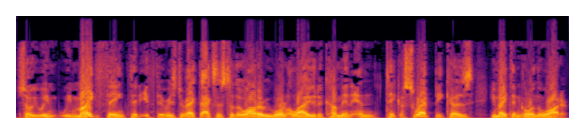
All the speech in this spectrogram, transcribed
So we, we might think that if there is direct access to the water, we won't allow you to come in and take a sweat because you might then go in the water.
